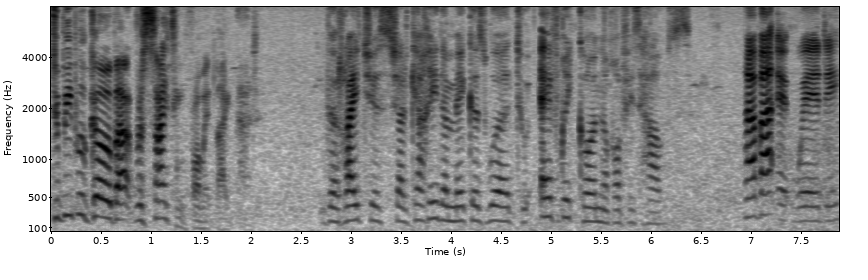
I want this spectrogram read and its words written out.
Do people go about reciting from it like that? The righteous shall carry the Maker's word to every corner of his house. Have at it, Weirdy.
